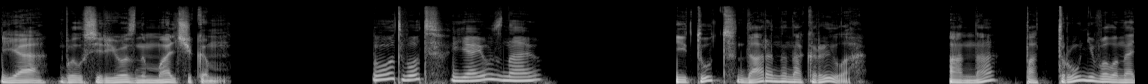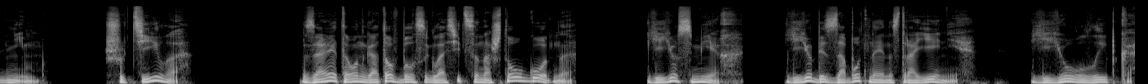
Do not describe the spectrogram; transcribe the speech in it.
Я был серьезным мальчиком». «Вот-вот, я и узнаю». И тут Даррена накрыла. Она подтрунивала над ним шутила. За это он готов был согласиться на что угодно. Ее смех, ее беззаботное настроение, ее улыбка.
